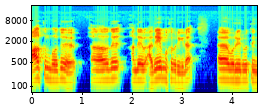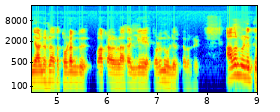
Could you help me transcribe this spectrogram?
பார்க்கும்போது அதாவது அந்த அதே முகவரியில் ஒரு இருபத்தஞ்சி ஆண்டுகளாக தொடர்ந்து வாக்காளர்களாக இங்கேயே தொடர்ந்து கொண்டிருக்கிறவர்கள். அவர்களுக்கு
